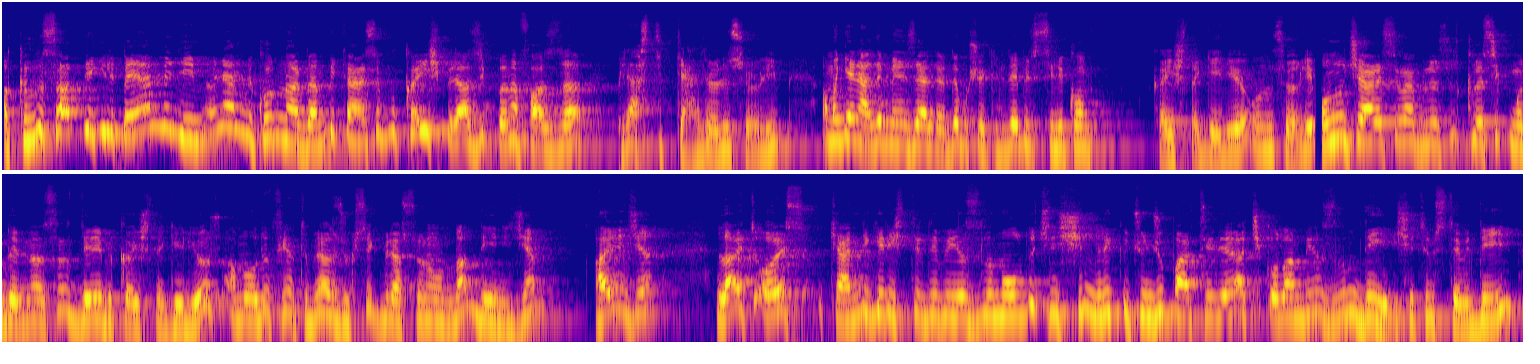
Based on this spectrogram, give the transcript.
Akıllı saatle ilgili beğenmediğim önemli konulardan bir tanesi bu kayış birazcık bana fazla plastik geldi öyle söyleyeyim. Ama genelde benzerleri de bu şekilde bir silikon kayışla geliyor onu söyleyeyim. Onun çaresi var biliyorsunuz klasik modelini alırsanız deri bir kayışla geliyor ama o da fiyatı biraz yüksek biraz sonra ondan değineceğim. Ayrıca Light OS kendi geliştirdiği bir yazılım olduğu için şimdilik üçüncü partilere açık olan bir yazılım değil, işletim sistemi değil.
